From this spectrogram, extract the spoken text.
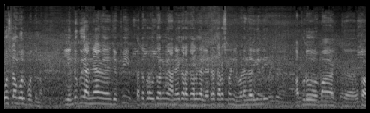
పోస్టులను కోల్పోతున్నాం. ఎందుకు ఈ అన్యాయం అని చెప్పి గత ప్రభుత్వానికి అనేక రకాలుగా లెటర్ కరస్పాండ్ ఇవ్వడం జరిగింది. అప్పుడు మా ఒక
